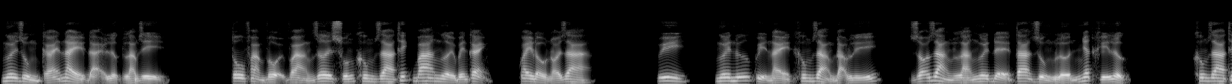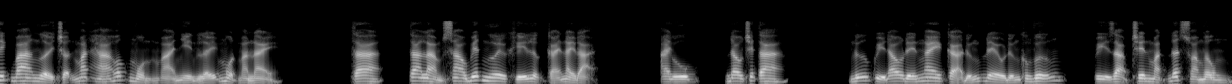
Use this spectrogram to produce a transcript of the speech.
Ngươi dùng cái này đại lực làm gì? Tô Phạm vội vàng rơi xuống không ra thích ba người bên cạnh, quay đầu nói ra. Uy, ngươi nữ quỷ này không giảng đạo lý, rõ ràng là ngươi để ta dùng lớn nhất khí lực. Không ra thích ba người trợn mắt há hốc mồm mà nhìn lấy một màn này. Ta, ta làm sao biết ngươi khí lực cái này đại? Ai u, đau chết ta. Nữ quỷ đau đến ngay cả đứng đều đứng không vững, quỳ dạp trên mặt đất xoa mông,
